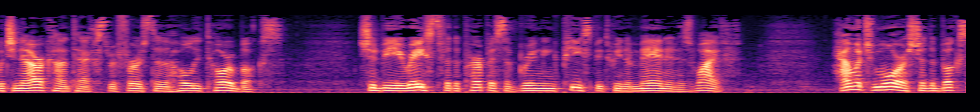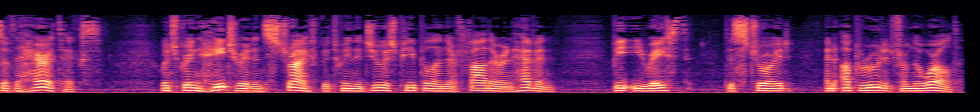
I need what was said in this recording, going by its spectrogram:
which in our context refers to the holy Torah books, should be erased for the purpose of bringing peace between a man and his wife, how much more should the books of the heretics, which bring hatred and strife between the Jewish people and their Father in heaven, be erased, destroyed, and uprooted from the world.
